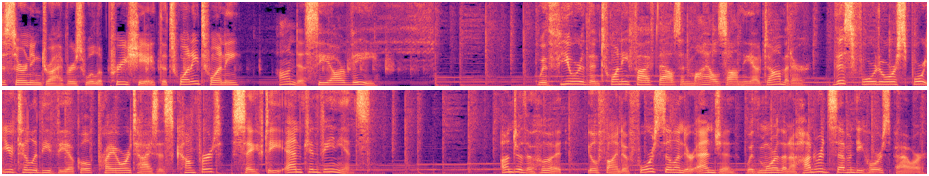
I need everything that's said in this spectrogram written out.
discerning drivers will appreciate the 2020 Honda CRV. With fewer than 25,000 miles on the odometer, this four-door sport utility vehicle prioritizes comfort, safety, and convenience. Under the hood, you'll find a four-cylinder engine with more than 170 horsepower,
